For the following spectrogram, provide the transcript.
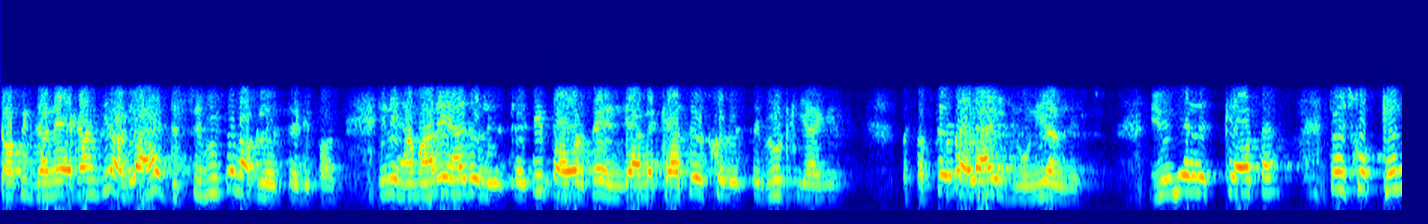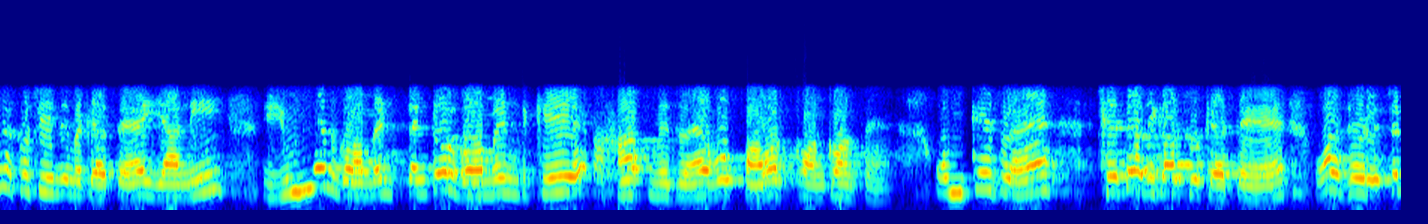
टॉपिक जाने का काम किया। अगला है डिस्ट्रीब्यूशन ऑफ़ लेजिस्लेटिव पावर यानी हमारे यहाँ जो लेजिस्लेटिव पावर्स है इंडिया में, कैसे उसको डिस्ट्रीब्यूट किया गया? तो सबसे पहला है यूनियन लिस्ट यूनियन लिस्ट क्या होता है? तो इसको केंद्र सूची हिंदी में कहते हैं, यानी यूनियन गवर्नमेंट सेंट्रल गवर्नमेंट के हाथ में जो है वो पावर्स कौन कौन से हैं? उनके जो है क्षेत्र अधिकार जो कहते हैं वो जुडिशन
